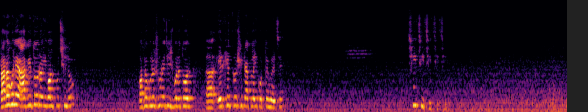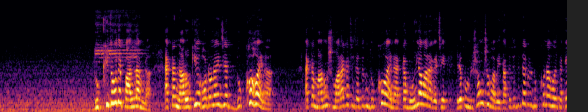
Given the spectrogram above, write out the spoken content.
তা না হলে আগে তোর ওই গল্প ছিল? কথাগুলো শুনেছিস বলে তোর এর ক্ষেত্রেও সেটা অ্যাপ্লাই করতে হয়েছে? ছি ছি ছি ছি ছি। দুঃখিত হতে পারলাম না। একটা নারকীয় ঘটনায় যে দুঃখ হয় না, একটা মানুষ মারা গেছে যাতে দুঃখ হয় না, একটা মহিলা মারা গেছে এরকম নৃশংসভাবে, তাতে যদি তার দুঃখ না হয়ে থাকে,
